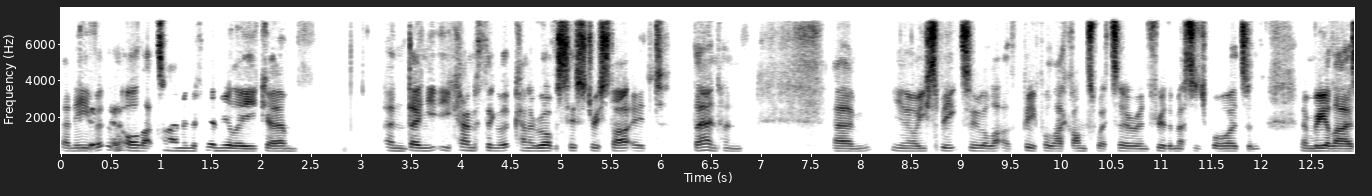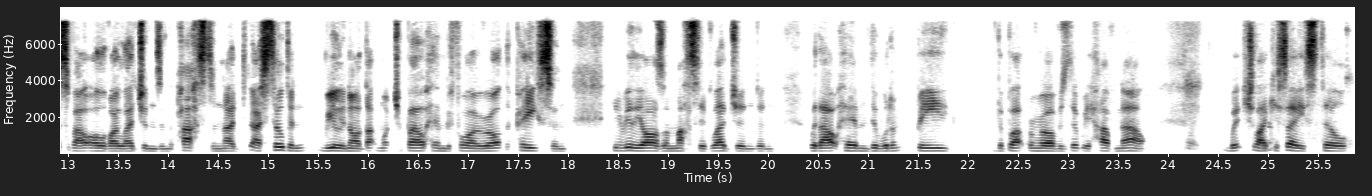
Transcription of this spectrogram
and even yeah. all that time in the Premier League. Um, and then you, you, kind of think that kind of Rovers history started then, and um, you know, you speak to a lot of people like on Twitter and through the message boards and, and realize about all of our legends in the past. And I, I still didn't really know that much about him before I wrote the piece. And he really was a massive legend. And without him, there wouldn't be the Blackburn Rovers that we have now, which, like you say, is still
